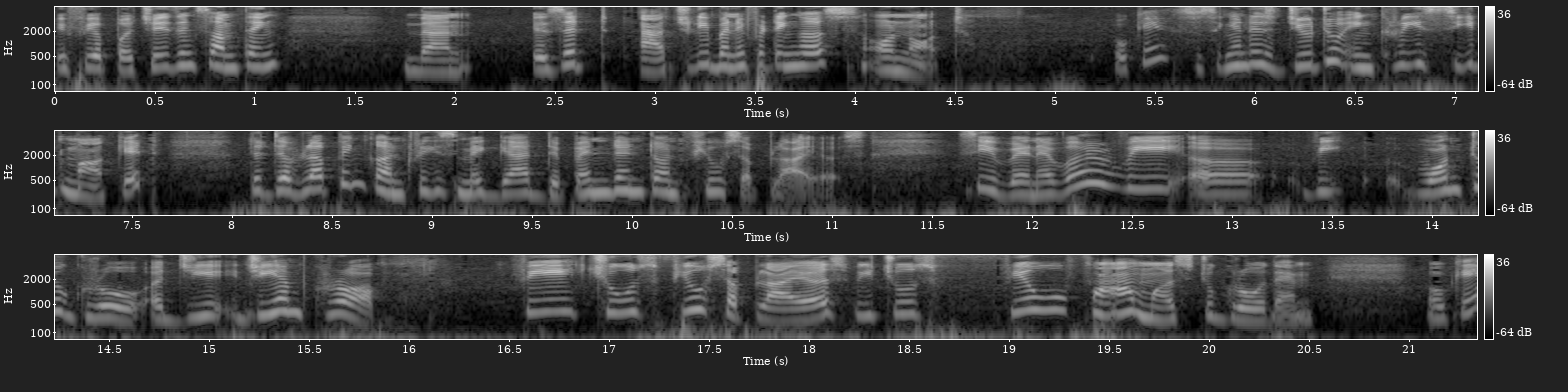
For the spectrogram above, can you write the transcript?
if you are purchasing something then is it actually benefiting us or not okay so second is due to increased seed market the developing countries may get dependent on few suppliers. See whenever we uh, we want to grow a G gm crop we choose few suppliers we choose few farmers to grow them okay?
